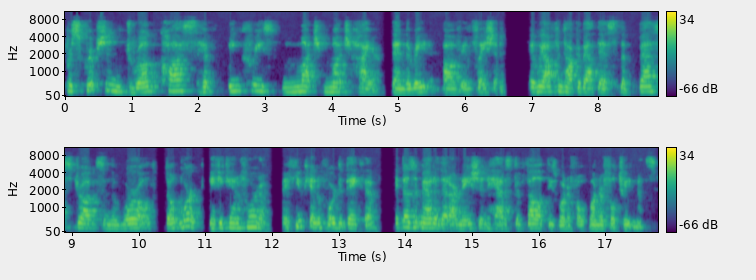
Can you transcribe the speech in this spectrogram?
prescription drug costs have increased much, much higher than the rate of inflation. And we often talk about this the best drugs in the world don't work if you can't afford them, if you can't afford to take them. It doesn't matter that our nation has developed these wonderful, wonderful treatments.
